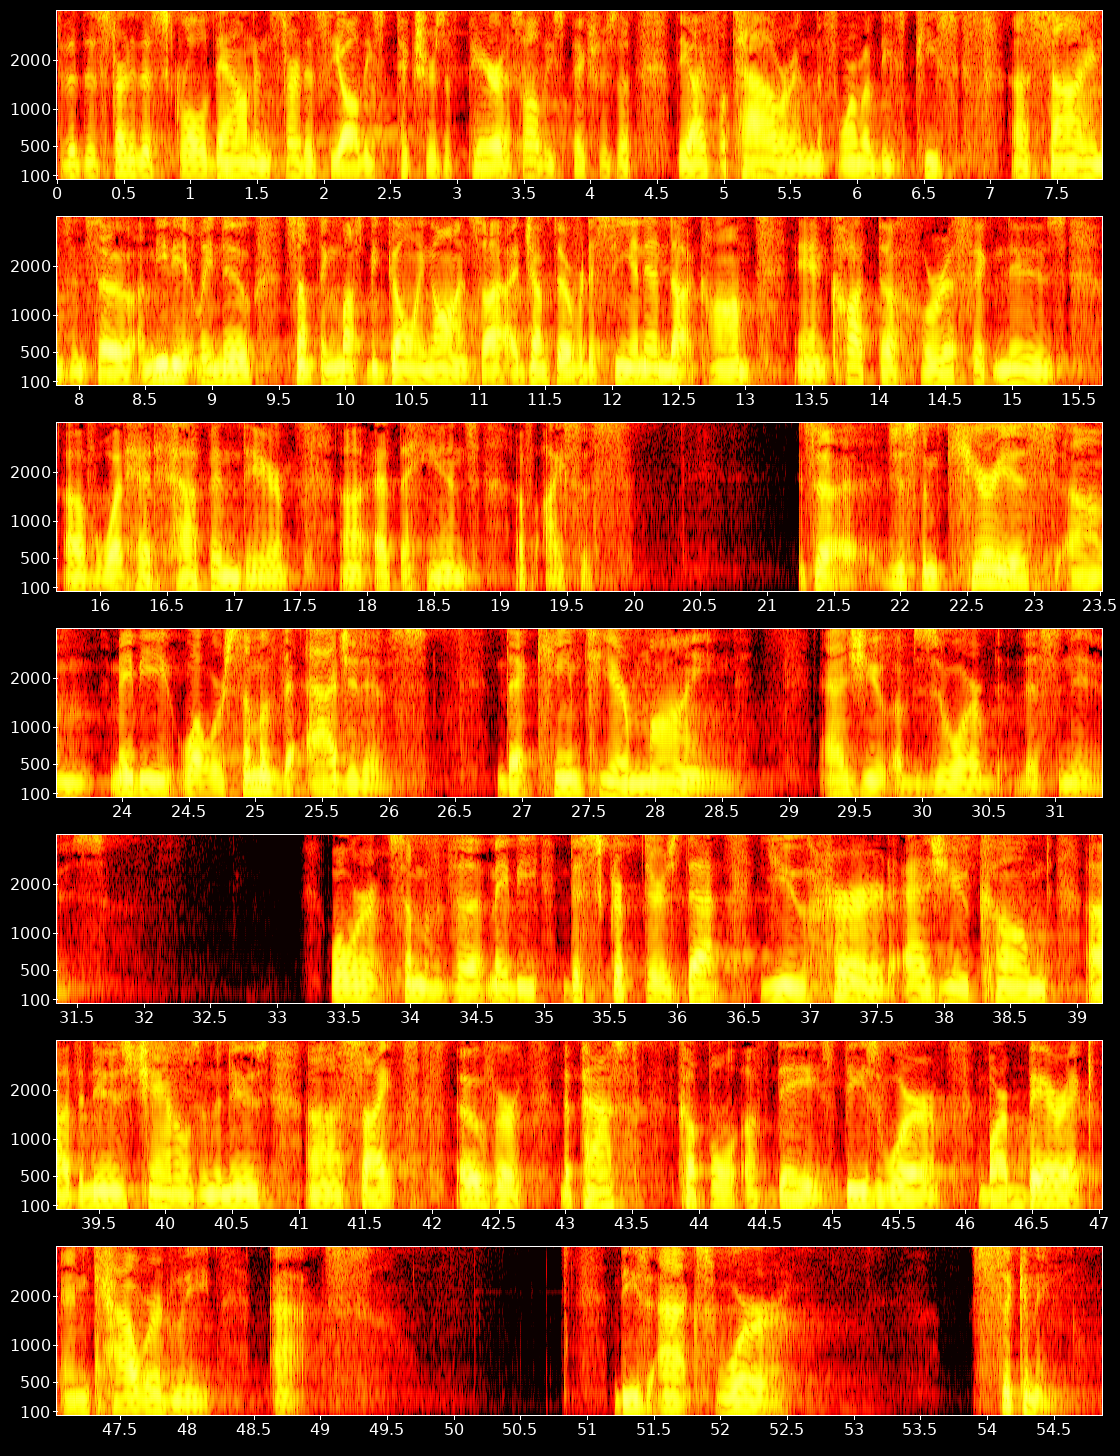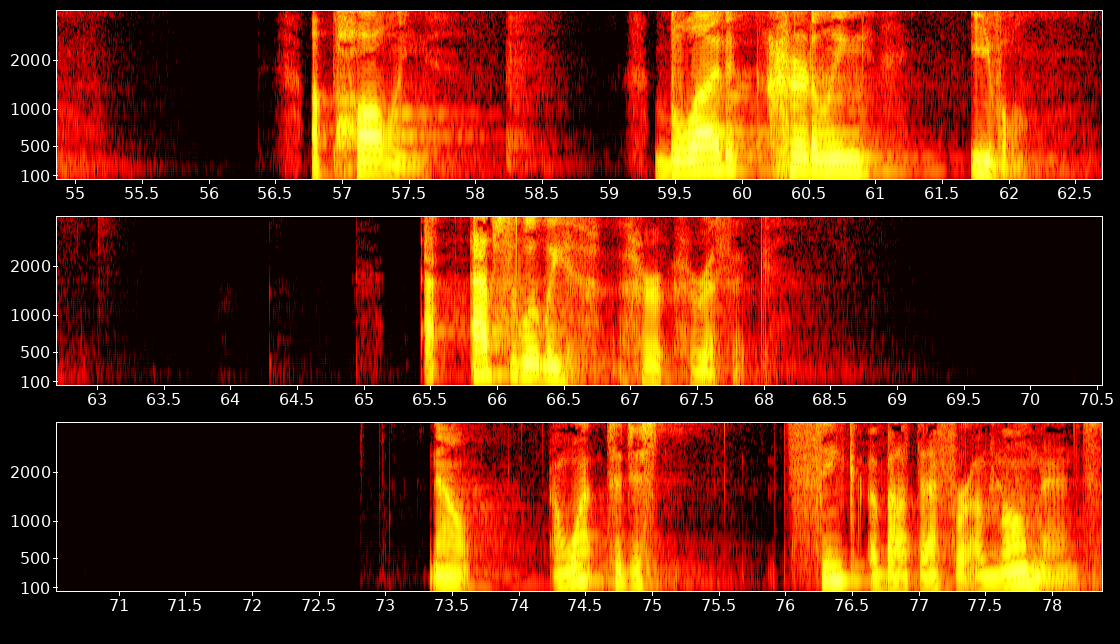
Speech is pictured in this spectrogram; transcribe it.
but they started to scroll down and started to see all these pictures of Paris, all these pictures of the Eiffel Tower in the form of these peace uh, signs. And so immediately knew something must be going on. So I, jumped over to CNN.com and caught the horrific news of what had happened there uh, at the hands of ISIS. And so uh, just I'm curious, um, maybe what were some of the adjectives that came to your mind as you absorbed this news? What were some of the maybe descriptors that you heard as you combed uh, the news channels and the news uh, sites over the past couple of days? These were barbaric and cowardly acts. These acts were sickening, appalling, blood curdling evil. A- absolutely hor- horrific. Now, I want to just think about that for a moment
